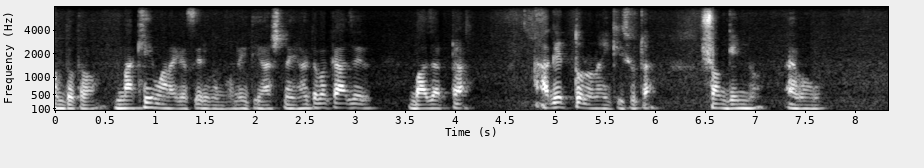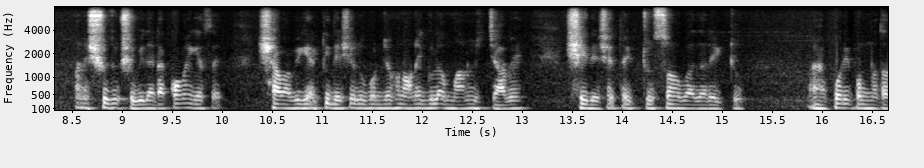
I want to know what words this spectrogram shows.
অন্তত না খেয়ে মারা গেছে এরকম কোনো ইতিহাস নেই। হয়তো বা কাজের বাজারটা আগের তুলনায় কিছুটা সংকীর্ণ এবং মানে সুযোগ সুবিধাটা কমে গেছে। স্বাভাবিক একটি দেশের উপর যখন অনেকগুলো মানুষ যাবে, সেই দেশে তো একটু শ্রমবাজারে একটু পরিপূর্ণতা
